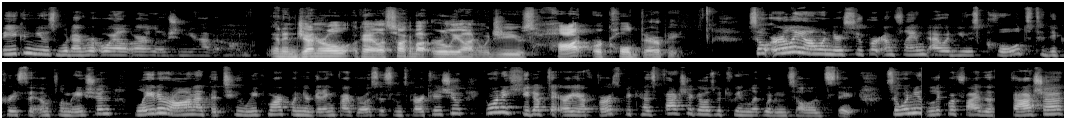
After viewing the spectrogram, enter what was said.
But you can use whatever oil or lotion you have at home. And in general, okay, let's talk about early on. Would you use hot or cold therapy? So early on when you're super inflamed, I would use cold to decrease the inflammation. Later on at the two week mark when you're getting fibrosis and scar tissue, you want to heat up the area first because fascia goes between liquid and solid state. So when you liquefy the fascia,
